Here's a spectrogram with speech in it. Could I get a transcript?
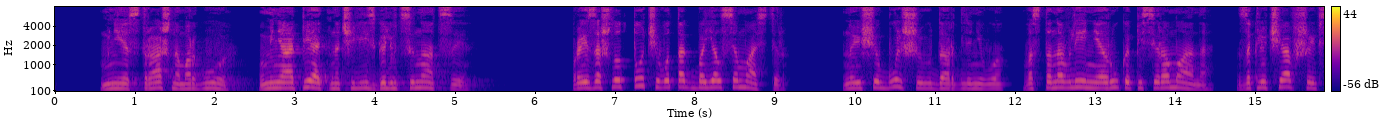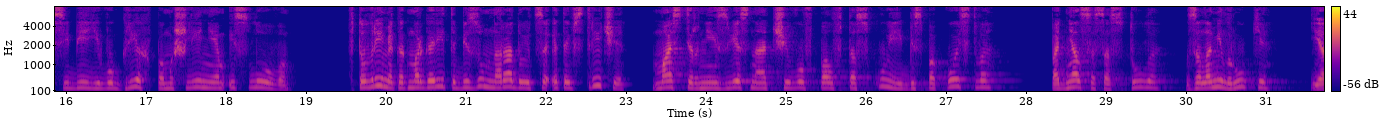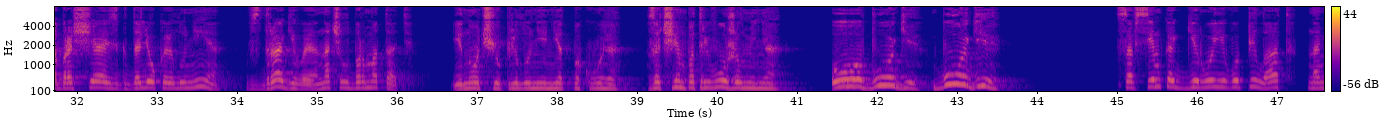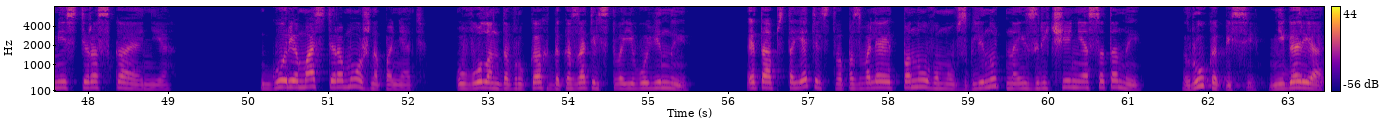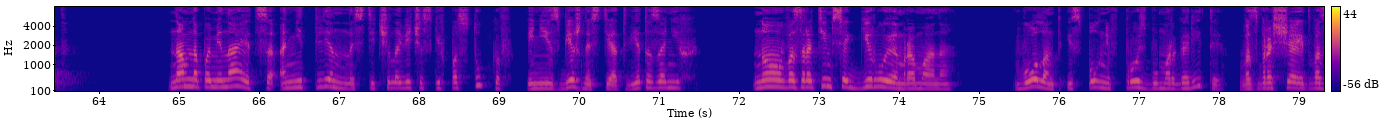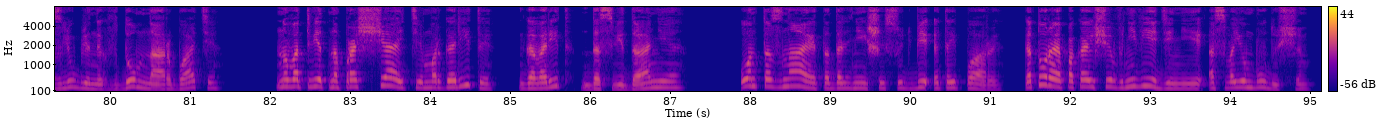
«Мне страшно, Марго», у меня опять начались галлюцинации. Произошло то, чего так боялся мастер. Но еще больший удар для него — восстановление рукописи романа, заключавшей в себе его грех помышлением и словом. В то время как Маргарита безумно радуется этой встрече, мастер неизвестно от чего впал в тоску и беспокойство, поднялся со стула, заломил руки, и, обращаясь к далекой луне, вздрагивая, начал бормотать. «И ночью при луне нет покоя. Зачем потревожил меня? О, боги, боги!» Совсем как герой его Пилат на месте раскаяния. Горе мастера можно понять. У Воланда в руках доказательства его вины. Это обстоятельство позволяет по-новому взглянуть на изречение сатаны. Рукописи не горят. Нам напоминается о нетленности человеческих поступков и неизбежности ответа за них. Но возвратимся к героям романа. Воланд, исполнив просьбу Маргариты, возвращает возлюбленных в дом на Арбате. Но в ответ на «прощайте» Маргариты говорит «до свидания». Он-то знает о дальнейшей судьбе этой пары которая пока еще в неведении о своем будущем.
